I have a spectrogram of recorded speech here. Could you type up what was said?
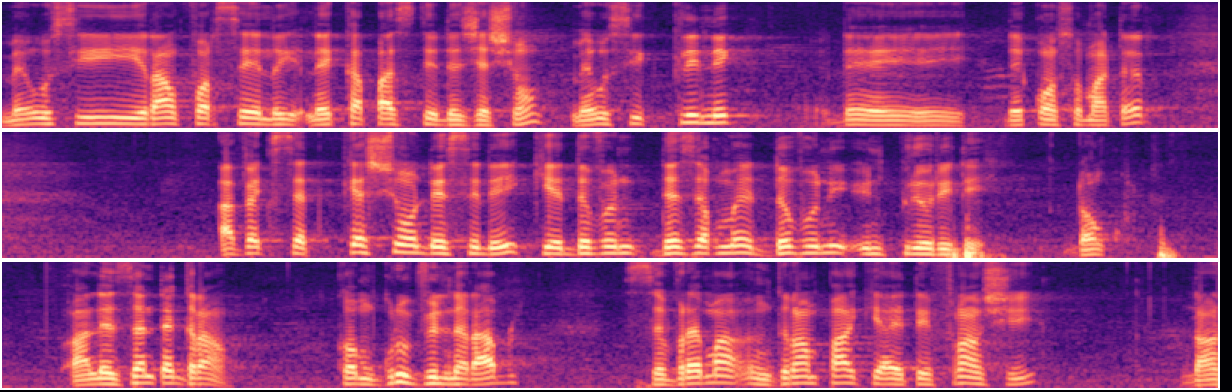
mais aussi renforcer les, capacités de gestion, mais aussi clinique des, consommateurs, avec cette question des CDI qui est désormais devenue une priorité. Donc en les intégrant comme groupe vulnérable, c'est vraiment un grand pas qui a été franchi dans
